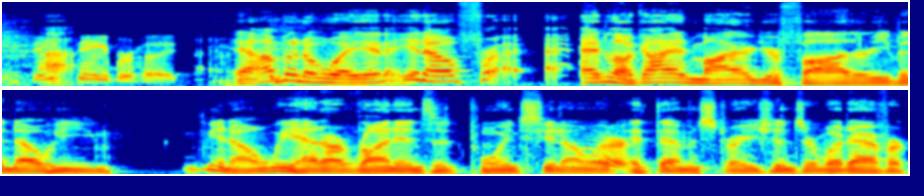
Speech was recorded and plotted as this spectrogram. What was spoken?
safe uh, neighborhood. Yeah, I'm gonna weigh in. You know, for, and look, I admire your father, even though he, you know, we had our run-ins at points, you know, Sure. at, at demonstrations or whatever,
